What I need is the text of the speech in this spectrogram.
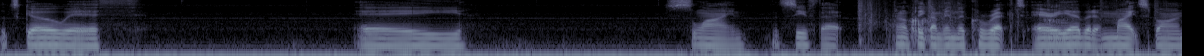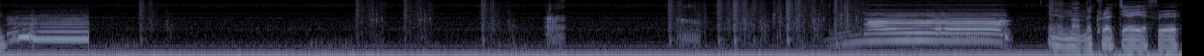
Let's go with a slime. Let's see if that I don't think I'm in the correct area, but it might spawn. And not in the correct area for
